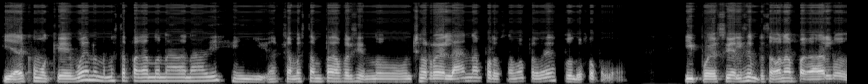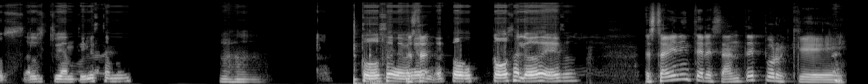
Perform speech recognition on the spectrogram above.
Y era como que, bueno, no me está pagando nada nadie y acá me están ofreciendo un chorro de lana por dejarme perder, pues dejo perder. Y por eso ya les empezaron a pagar a los, a los estudiantiles también. Ajá. Todo se debe, Está- todo, todo salió de eso. Está bien interesante porque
